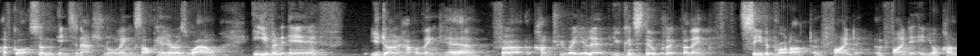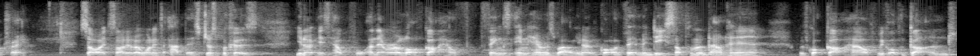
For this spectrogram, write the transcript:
I've got some international links up here as well. Even if you don't have a link here for a country where you live, you can still click the link, see the product and find it and find it in your country. So I decided I wanted to add this just because, you know, it's helpful. And there are a lot of gut health things in here as well. You know, we've got a vitamin D supplement down here. We've got gut health. We've got the gut and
